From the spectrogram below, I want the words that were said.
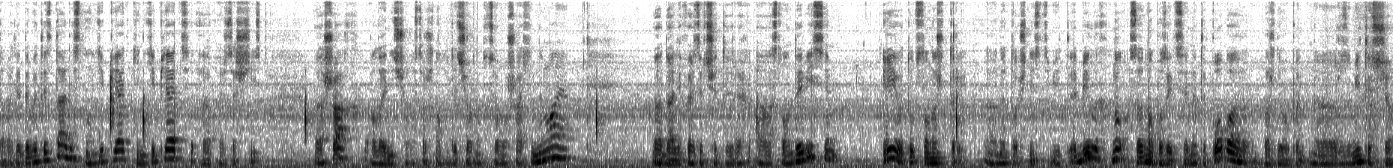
Давайте дивитись далі. Слон Е5, кінь Е5, е, ферзь H6 е, шах, але нічого страшного для чорних в цьому шахі немає. Далі ферзь F4, е, слон D8. І отут слон H3. Е, Неточність від білих. Ну, все одно позиція нетипова. Важливо е, розуміти, що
